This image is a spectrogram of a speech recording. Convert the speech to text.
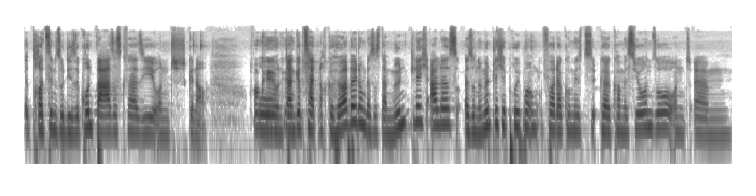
äh, trotzdem so diese Grundbasis quasi und genau. Okay, und okay. dann gibt es halt noch Gehörbildung, das ist dann mündlich alles, also eine mündliche Prüfung vor der Kommission, äh, Kommission so und ähm,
